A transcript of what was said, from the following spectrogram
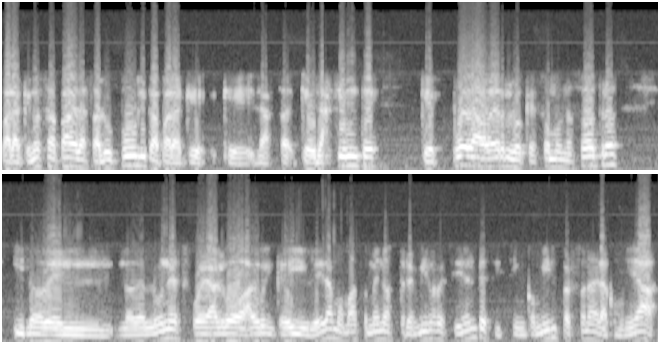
para que no se apague la salud pública, para que, que, la, que la gente que pueda ver lo que somos nosotros y lo del, lo del lunes fue algo, algo increíble. Éramos más o menos 3.000 residentes y 5.000 personas de la comunidad.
